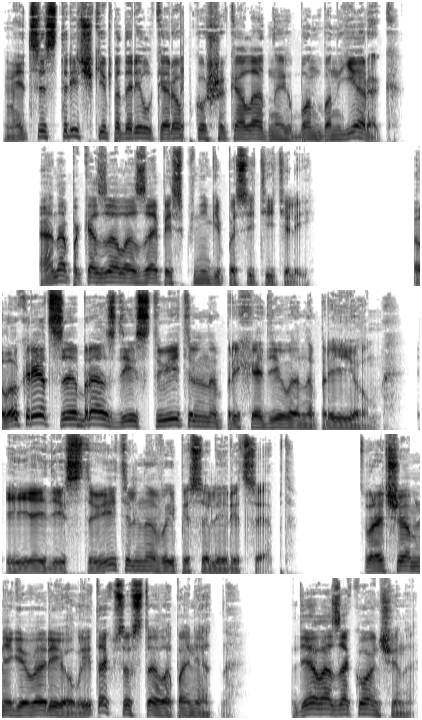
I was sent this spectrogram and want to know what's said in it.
Медсестричке подарил коробку шоколадных бонбоньерок. Она показала запись в книге посетителей. Лукреция Брас действительно приходила на прием, и ей действительно выписали рецепт. С врачом не говорил, и так все стало понятно. Дело закончено.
